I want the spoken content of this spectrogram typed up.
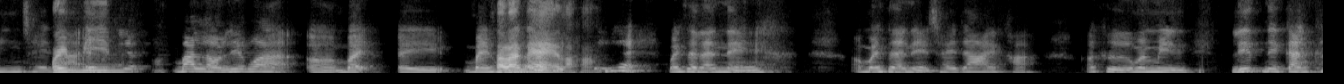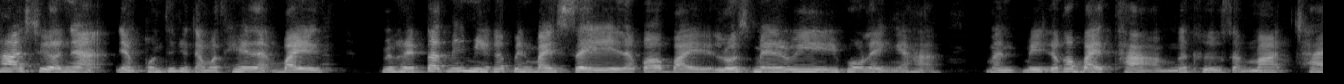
มิ้นท์ใช้ได้ใบมิ้นท์เอ้ยบ้านเราเรียกว่าเออใบไอใบสาระแหน่เหรอคะไม่ใช่ใบสาระแหน่เอาใบสาระแหน่ใช้ได้ค่ะ ก็คือมันมีฤทธิ์ในการฆ่าเชื้อเนี่ยอย่างคนที่อยู่ต่างประเทศอะใบ ยูคาลิปตัสไม่มีก็เป็นใบเซ แล้วก็ใบโรสแมรี่พวกอะไรอย่างเงี้ยค่ะ มันมีแล้วก็ใบถามก็คือสามารถใช้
